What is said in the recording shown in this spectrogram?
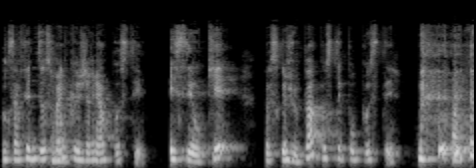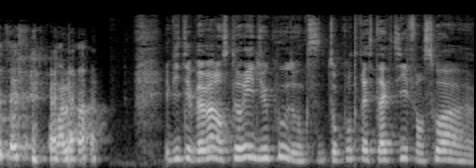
donc ça fait deux semaines que j'ai rien posté. Et c'est ok parce que je veux pas poster pour poster. voilà. Et puis t'es pas mal en story du coup, donc ton compte reste actif en soi. Euh,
